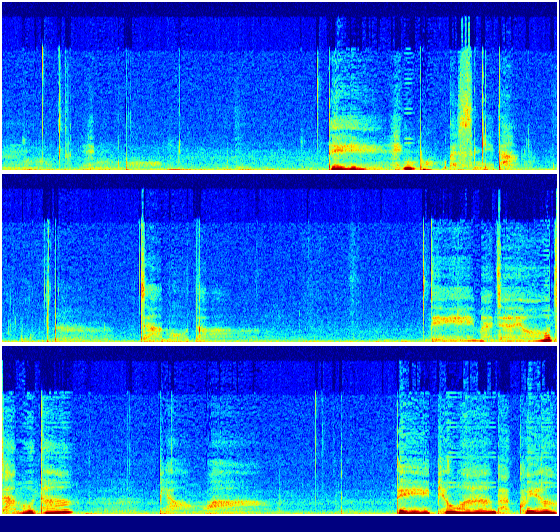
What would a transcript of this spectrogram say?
음, 행복. 네, 행복 맞습니다. 잠 오다. 네, 맞아요. 잠 오다. 평화. 네, 평화 맞고요.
